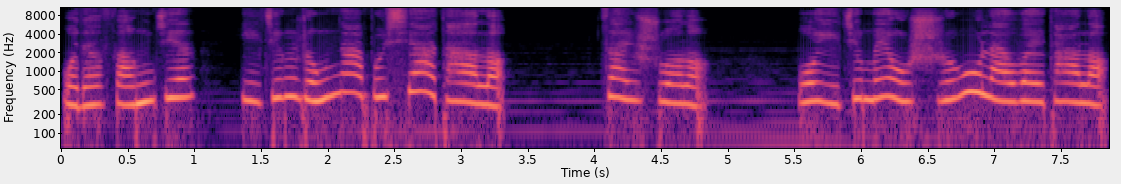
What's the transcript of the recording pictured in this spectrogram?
我的房间已经容纳不下它了。再说了，我已经没有食物来喂它了，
